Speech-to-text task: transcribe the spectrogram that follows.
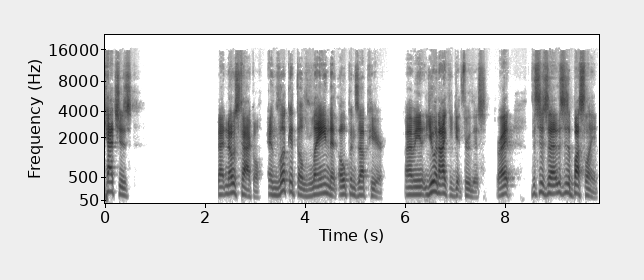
catches that nose tackle and look at the lane that opens up here. I mean, you and I could get through this, right? This is a this is a bus lane.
